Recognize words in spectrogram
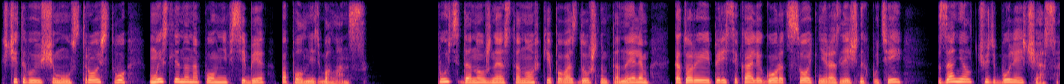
к считывающему устройству, мысленно напомнив себе пополнить баланс. Путь до нужной остановки по воздушным тоннелям, которые пересекали город сотни различных путей, занял чуть более часа.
